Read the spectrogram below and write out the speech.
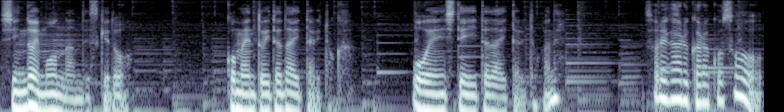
しんどいもんなんですけどコメントいただいたりとか応援していただいたりとかね。それがあるからこそ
